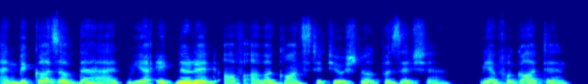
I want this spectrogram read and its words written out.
And because of that, we are ignorant of our constitutional position. We have forgotten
